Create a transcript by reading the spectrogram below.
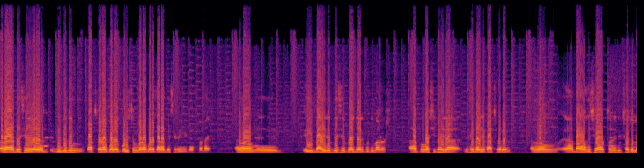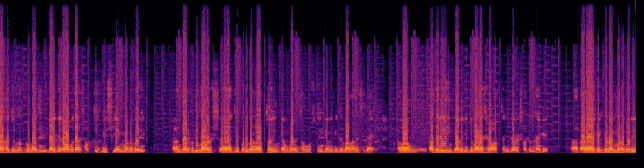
তারা দেশে দীর্ঘদিন কাজ করার পরে, পরিশ্রম করার পরে তারা দেশের রেমিটেন্স পাঠায় এবং এই বাইরের দেশে প্রায় দেড় কোটি মানুষ প্রবাসী ভাইরা দেশের বাইরে কাজ করেন এবং বাংলাদেশের অর্থনৈতিক সচল রাখার জন্য প্রবাসী ভাইদের অবদান সবচেয়ে বেশি আমি মনে করি। কারণ দেড় কোটি মানুষ যে পরিমাণ অর্থ ইনকাম করেন, সমস্ত ইনকামই কিন্তু বাংলাদেশে যায়। এবং তাদের এই ইনকামে কিন্তু বাংলাদেশের অর্থনীতি অনেক সচল থাকে। তারা এক একজন আমি মনে করি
